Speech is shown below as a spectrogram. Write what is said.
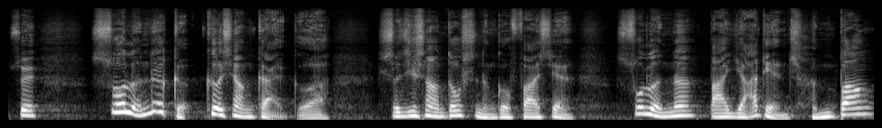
所以，梭伦的各各项改革啊，实际上都是能够发现，梭伦呢把雅典城邦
